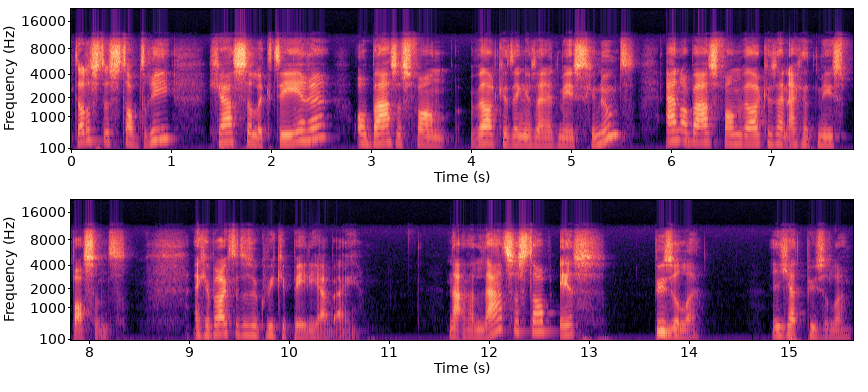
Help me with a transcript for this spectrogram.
Dat is dus stap 3. Ga selecteren op basis van welke dingen zijn het meest genoemd en op basis van welke zijn echt het meest passend. En gebruik er dus ook Wikipedia bij. Nou, de laatste stap is puzzelen. Je gaat puzzelen.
